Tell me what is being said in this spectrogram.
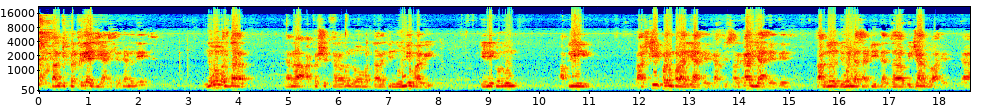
मतदानची प्रक्रिया जी आहे त्याच्यामध्ये नव मतदार यांना आकर्षित करावं नव मतदारांची नोंदणी व्हावी. जेणेकरून आपली राजकीय परंपरा जी आहे आपली सरकार जी आहे ते चांगलं निवडण्यासाठी त्यांचा विचार जो आहे त्या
